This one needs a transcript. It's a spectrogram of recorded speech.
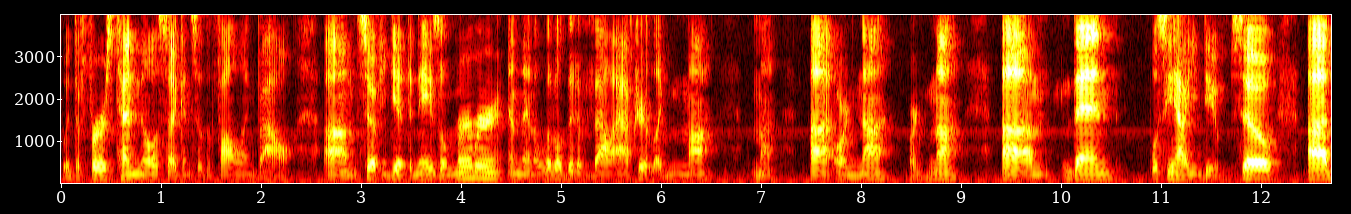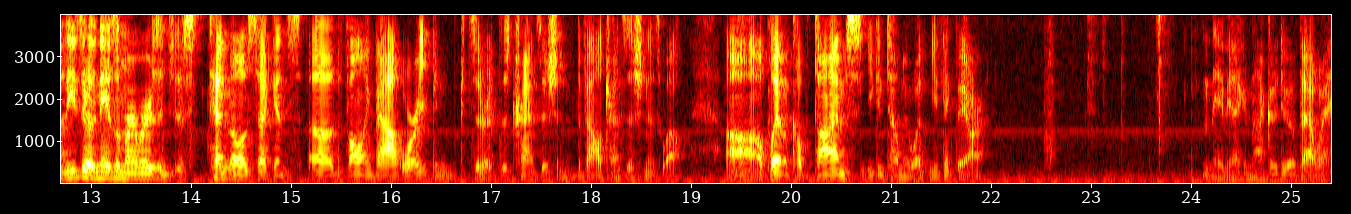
with the first 10 milliseconds of the following vowel. Um, so if you get the nasal murmur and then a little bit of vowel after it, like ma, ma, uh, or na, or na, um, then we'll see how you do. So uh, these are the nasal murmurs in just 10 milliseconds of the following vowel, or you can consider it this transition, the vowel transition as well. Uh, I'll play them a couple times. You can tell me what you think they are. Maybe I'm not going to do it that way.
